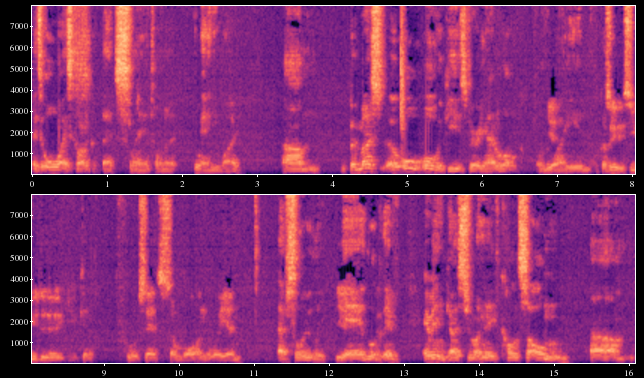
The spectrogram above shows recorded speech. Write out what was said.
it's always kind of got that slant on it Cool. anyway. Um, but most all, all the gear is very analog on the Yeah. way in. So, so you do you can process somewhat on the way in. absolutely, Yeah. yeah. look, everything goes through my Neve console. um,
